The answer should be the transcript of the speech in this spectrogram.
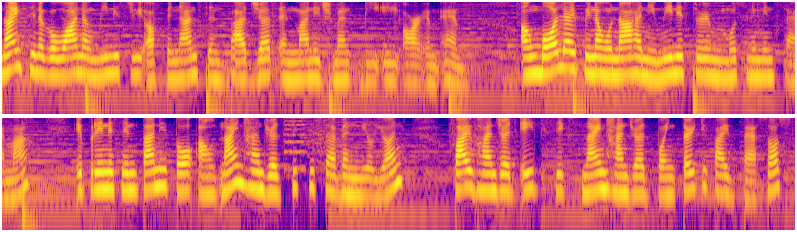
na isinagawa ng Ministry of Finance and Budget and Management BARMM. Ang MOLE ay pinangunahan ni Minister Muslimin Sema. Iprinesenta nito ang 967 million 586,900.35 pesos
